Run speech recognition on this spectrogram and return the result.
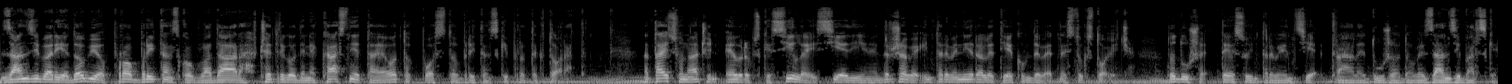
Zanzibar je dobio pro-britanskog vladara. Četiri godine kasnije taj je otok postao britanski protektorat. Na taj su način europske sile i Sjedinjene države intervenirale tijekom 19. stoljeća. Doduše, te su intervencije trajale duže od ove zanzibarske.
